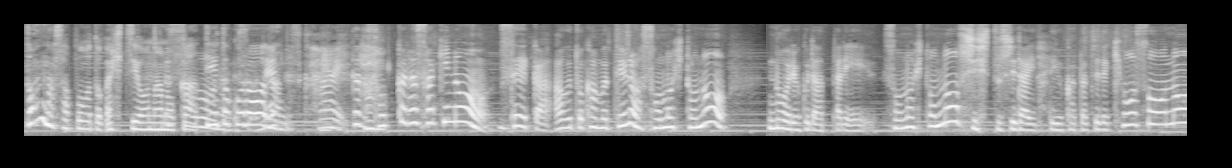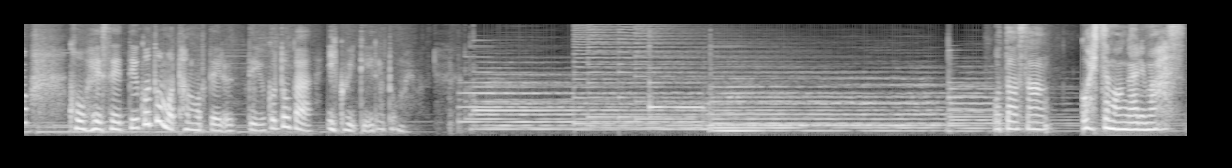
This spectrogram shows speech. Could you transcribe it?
どんなサポートが必要なのかっていうところなんですかね。はい、ただそこから先の成果、 outcome っていうのはその人の能力だったりその人の資質次第っていう形で競争の公平性っていうことも保っているっていうことが equityィだと思います。お父さんご質問があります。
